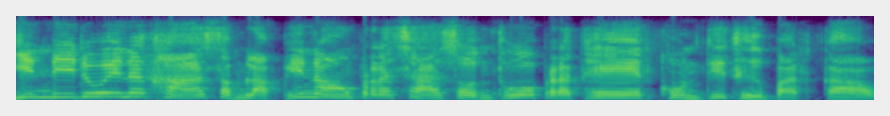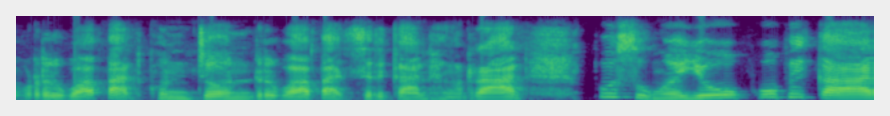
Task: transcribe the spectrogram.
ยินดีด้วยนะคะสำหรับพี่น้องประชาชนทั่วประเทศ คนที่ถือบัตรเก่า หรือว่าบัตรคนจน หรือว่าบัตรสวัสดิการแห่งรัฐผู้สูงอายุผู้พิการ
